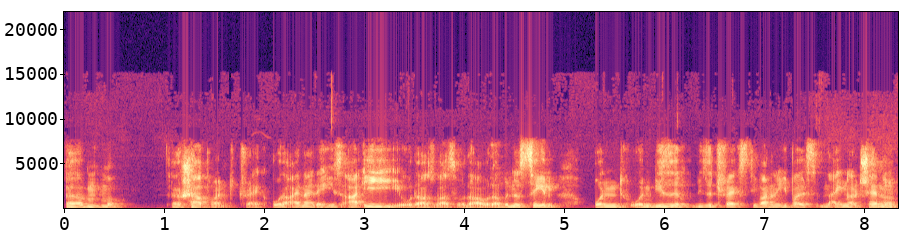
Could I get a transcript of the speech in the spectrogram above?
ähm, äh, SharePoint Track oder einer, der hieß AI oder sowas oder, oder Windows 10. Und, und diese, diese Tracks, die waren dann jeweils ein eigener Channel.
